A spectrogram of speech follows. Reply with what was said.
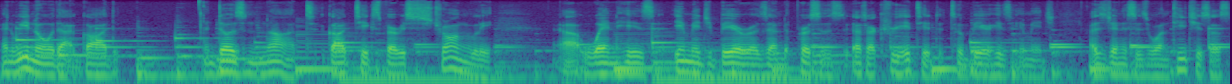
And we know that God does not, God takes very strongly uh, when his image bearers and the persons that are created to bear his image, as Genesis 1 teaches us,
